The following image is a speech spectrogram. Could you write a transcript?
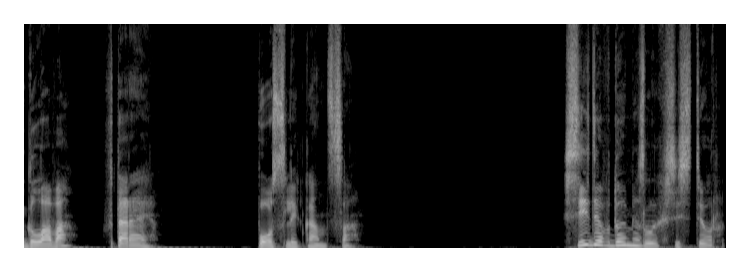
Глава вторая. После конца. Сидя в доме злых сестер,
